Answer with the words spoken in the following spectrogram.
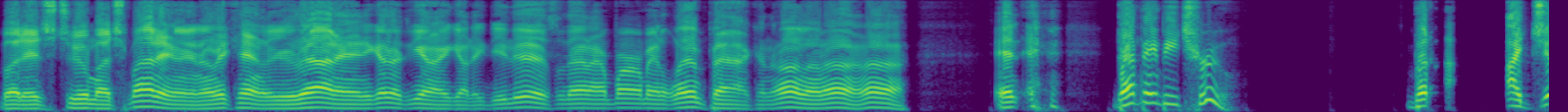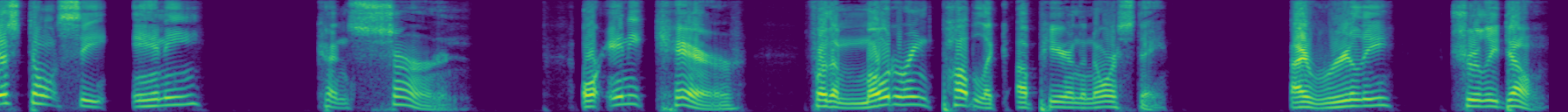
but it's too much money. You know, we can't do that, and you got to, you know, you got to do this and that environmental impact, and on and on and on. And that may be true, but I just don't see any concern or any care for the motoring public up here in the North State. I really truly don't.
